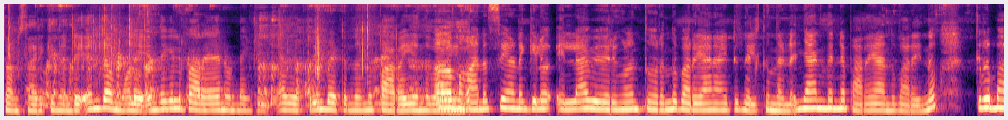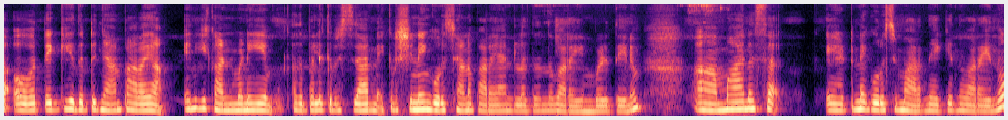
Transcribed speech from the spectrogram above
സംസാരിക്കുന്നുണ്ട്. എന്താ മോളെ എന്തെങ്കിലും പറയാനുണ്ടെങ്കിൽ അത് എത്രയും പെട്ടെന്നൊന്ന് പറയുമെന്ന് പറയുന്നു. മാനസിയാണെങ്കിലോ എല്ലാ വിവരങ്ങളും തുറന്നു പറയാനായിട്ട് നിൽക്കുന്നുണ്ട്. ഞാൻ തന്നെ പറയാമെന്ന് പറയുന്നു. കൃപ ഓവർടേക്ക് ചെയ്തിട്ട് ഞാൻ പറയാം. എനിക്ക് കൺമണിയും അതുപോലെ കൃഷിസാറിനെ കൃഷിനെയും കുറിച്ചാണ് പറയാനുള്ളതെന്ന് പറയുമ്പോഴത്തേനും മാനസ ഏട്ടനെ കുറിച്ച് മറന്നേക്കെന്ന് പറയുന്നു.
